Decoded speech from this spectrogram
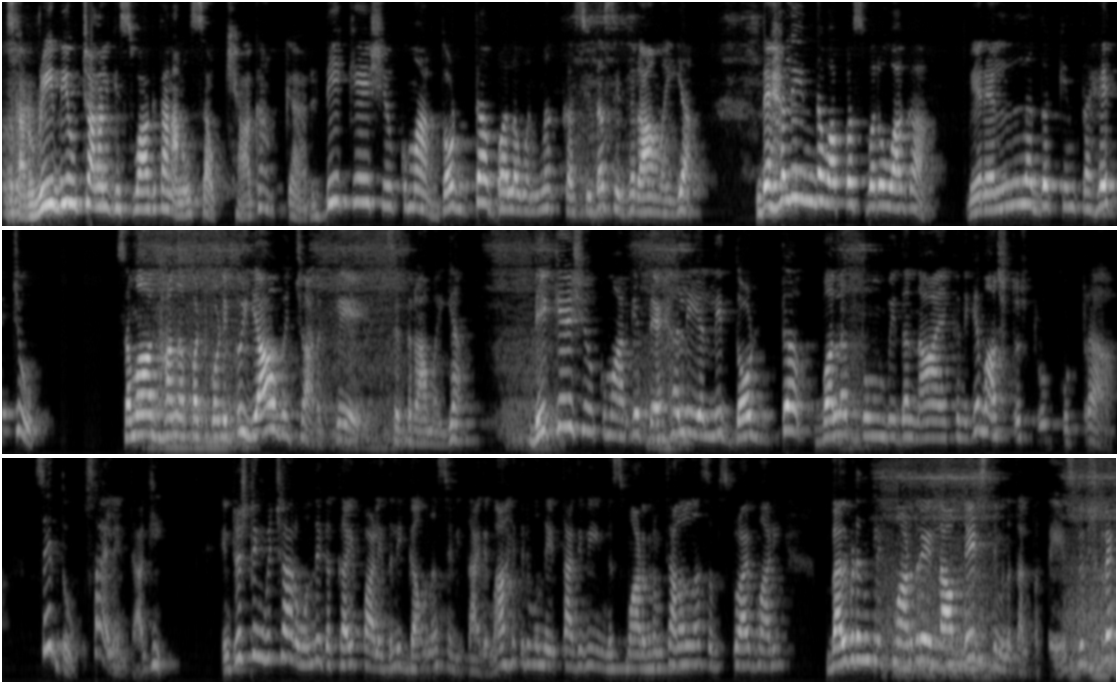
ನಮಸ್ಕಾರ. ರಿವ್ಯೂ ಚಾನಲ್ಗೆ ಸ್ವಾಗತ. ನಾನು ಸೌಖ್ಯ ಗಾಂಕರ್ ಡಿ ಕೆ ಶಿವಕುಮಾರ್ ದೊಡ್ಡ ಬಲವನ್ನ ಕಸಿದ ಸಿದ್ದರಾಮಯ್ಯ. ದೆಹಲಿಯಿಂದ ವಾಪಸ್ ಬರುವಾಗ ಬೇರೆಲ್ಲದಕ್ಕಿಂತ ಹೆಚ್ಚು ಸಮಾಧಾನ ಪಟ್ಕೊಂಡಿದ್ದು ಯಾವ ವಿಚಾರಕ್ಕೆ ಸಿದ್ದರಾಮಯ್ಯ? ಡಿ ಕೆ ಶಿವಕುಮಾರ್ಗೆ ದೆಹಲಿಯಲ್ಲಿ ದೊಡ್ಡ ಬಲ ತುಂಬಿದ ನಾಯಕನಿಗೆ ಮಾಸ್ಟರ್ ಸ್ಟ್ರೋಕ್ ಕೊಟ್ರ. ಸಿದ್ದು ಸೈಲೆಂಟ್ ಆಗಿ. ಇಂಟ್ರೆಸ್ಟಿಂಗ್ ವಿಚಾರ ಒಂದು ಈಗ ಕೈಪಾಳ್ಯದಲ್ಲಿ ಗಮನ ಸೆಳೀತಾ ಇದೆ. ಮಾಹಿತಿ ಮುಂದೆ ಇಡ್ತಾ ಇದೀವಿ. ಮಿಸ್ ಮಾಡಿದ್ರೆ ನಮ್ಮ ಚಾನಲ್ನ ಸಬ್ಸ್ಕ್ರೈಬ್ ಮಾಡಿ. ಬೆಲ್ ಬಟನ್ ಕ್ಲಿಕ್ ಮಾಡಿದ್ರೆ ಎಲ್ಲ ಅಪ್ಡೇಟ್ಸ್ ನಿಮ್ಮನ್ನು ತಲುಪುತ್ತೆ. ವೀಕ್ಷಕರೇ,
